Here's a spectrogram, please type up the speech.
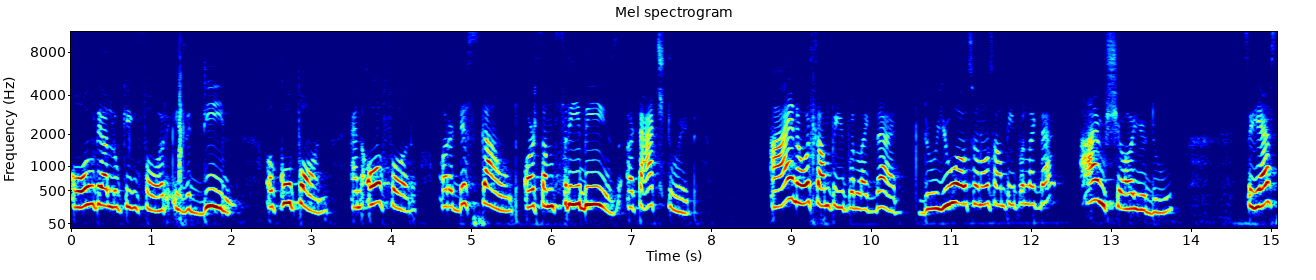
all they are looking for is a deal a coupon, an offer, or a discount, or some freebies attached to it. I know some people like that. Do you also know some people like that? I'm sure you do. So, yes,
